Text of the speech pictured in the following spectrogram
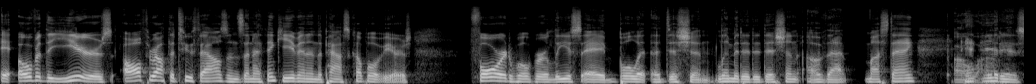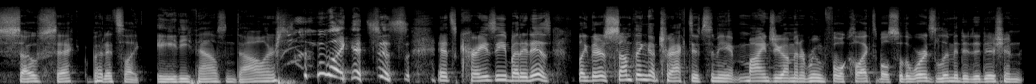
it, over the years, all throughout the 2000s, and I think even in the past couple of years, Ford will release a Bullitt edition, limited edition of that Mustang, and it is so sick. But it's like eighty thousand dollars. like it's just it's crazy, but it is like there's something attractive to me. Mind you, I'm in a room full of collectibles, so the words limited edition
